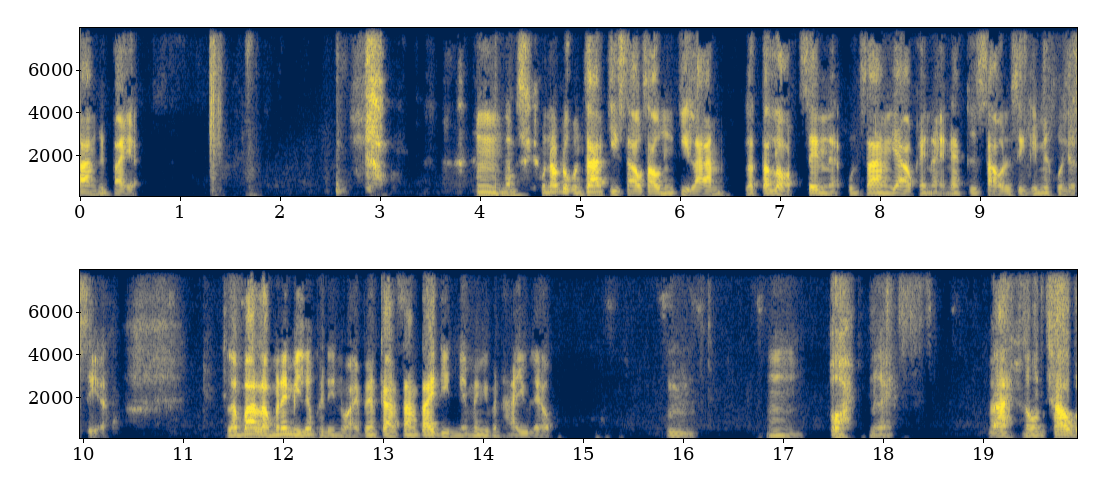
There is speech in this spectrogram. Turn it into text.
รางขึ้นไปอะอืมคุณนับดูคุณสร้างกี่เสาเสาหนึ่งกี่ล้าน แล้วตลอดเส้นเนี่ยคุณสร้างยาวแค่ไหนนี่คือเสาเป็นสิ่งที่ไม่ควรจะเสีย แล้วบ้านเราไม่ได้มีเรื่องแผ่นดินไหวเพราะฉะนั้นการสร้างใต้ดินเนี่ยไม่มีปัญหาอยู่แล้ว อืม อืมโอ้ยเหนื่อยนะนอนเข้าไป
